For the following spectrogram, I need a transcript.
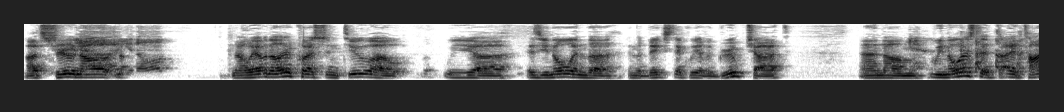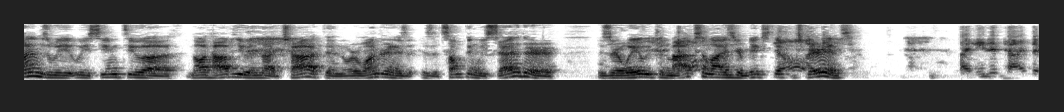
That's true. Yeah, Now, you know. now we have another question too. Uh, we, uh, as you know, in the in the Big Stick, we have a group chat, and um, we noticed that at times we we seem to uh, not have you in that chat, and we're wondering is it, is it something we said, or is there a way we can maximize your Big Stick No, experience? I needed time to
